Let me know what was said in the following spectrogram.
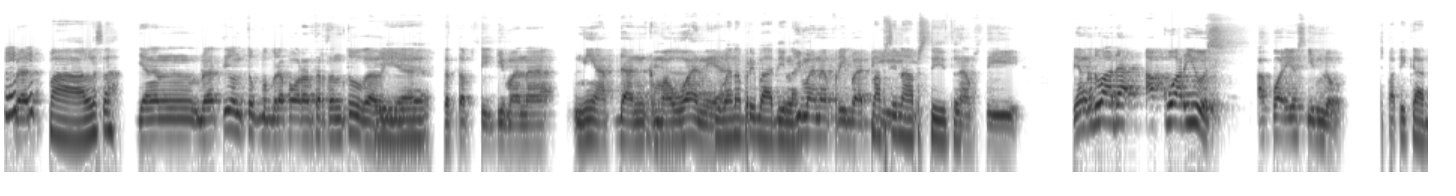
Berat- Males ah. jangan berarti untuk beberapa orang tertentu kali Iya. ya. Tetap sih gimana niat dan kemauan ya. Gimana pribadi lah. Gimana pribadi. Napsi-napsi itu. Nafsi. Yang kedua ada Aquarius. Aquarius Indo. Cepat ikan.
